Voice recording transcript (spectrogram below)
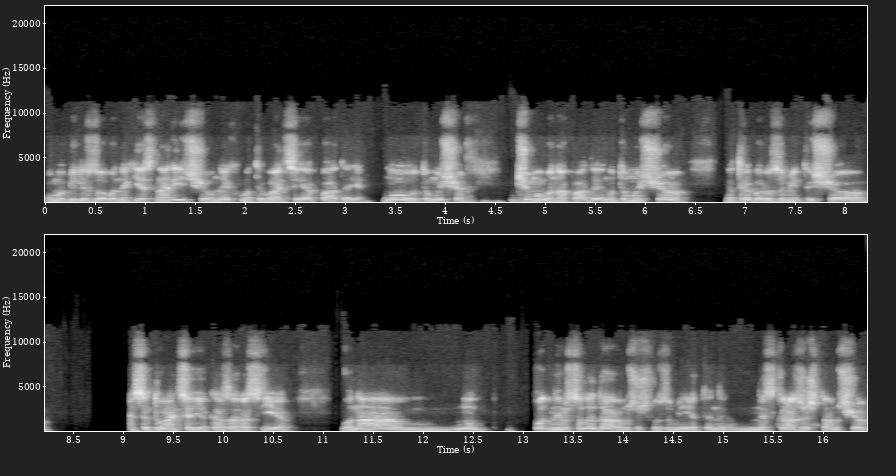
мобілізованих. Ясна річ, що в них мотивація падає. Ну тому що чому вона падає? Ну тому що треба розуміти, що ситуація, яка зараз є, вона ну. Одним солидаром же ж розумієте, не, не скажеш там, що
